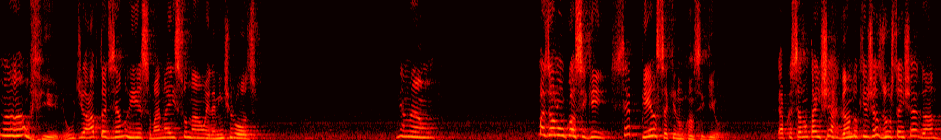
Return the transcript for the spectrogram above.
Não, filho, o diabo está dizendo isso, mas não é isso não, ele é mentiroso. Não, não. Mas eu não consegui. Você pensa que não conseguiu. É porque você não está enxergando o que Jesus está enxergando.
